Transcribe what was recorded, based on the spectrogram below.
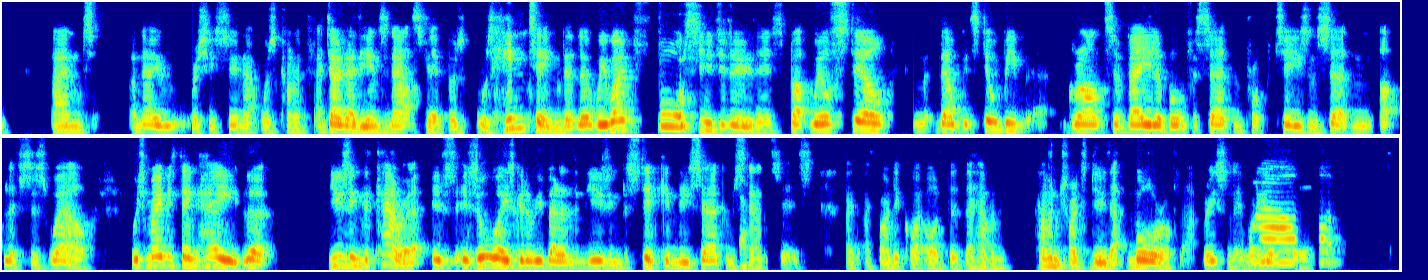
And I know Rishi Sunak was kind of, I don't know the ins and outs of it, but was, was hinting that look, we won't force you to do this, but we'll still, there'll still be grants available for certain properties and certain uplifts as well, which made me think, hey, look, using the carrot is, is always going to be better than using the stick in these circumstances. I, I, find it quite odd that they haven't haven't tried to do that more of that recently. What well, are your thoughts?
